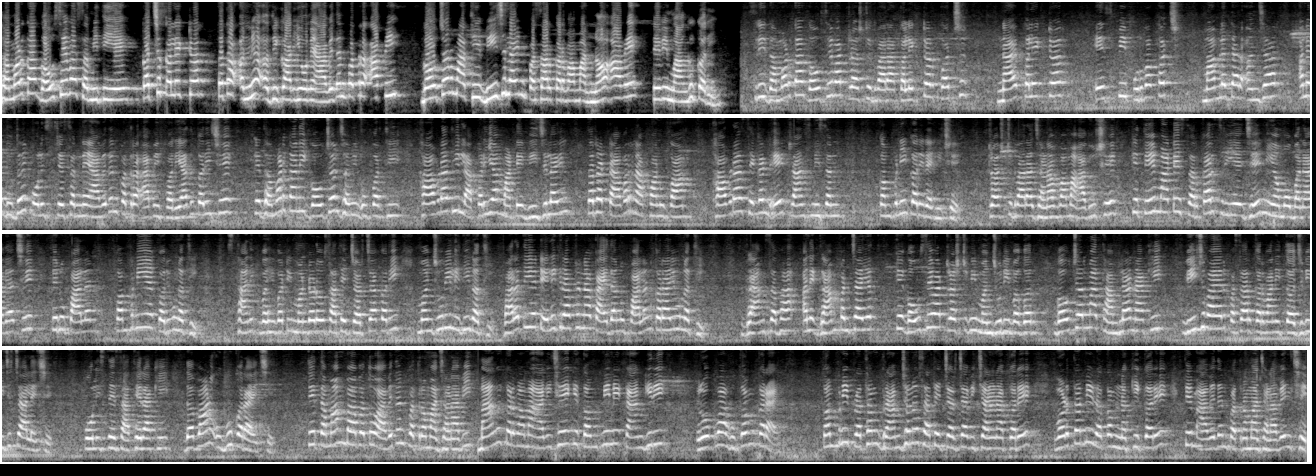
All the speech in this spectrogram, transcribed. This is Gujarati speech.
ધમણકા ગૌસેવા સમિતિએ કચ્છ કલેક્ટર તથા અન્ય અધિકારીઓને આવેદનપત્ર આપી ગૌચરમાંથી વીજ લાઈન પસાર કરવામાં ન આવે તેવી માંગ કરી. શ્રી ધમણકા ગૌસેવા ટ્રસ્ટ દ્વારા કલેક્ટર કચ્છ, નાયબ કલેક્ટર, એસપી પૂર્વ કચ્છ, મામલતદાર અંજાર અને દુધઈ પોલીસ સ્ટેશનને આવેદનપત્ર આપી ફરિયાદ કરી છે કે ધમણકાની ગૌચર જમીન ઉપરથી ખાવડાથી લાકડિયા માટે વીજ લાઈન તથા ટાવર નાખવાનું કામ Khavda second A transmission company કરી રહી છે. ટ્રસ્ટ દ્વારા જણાવવામાં આવ્યું છે કે તે માટે સરકારશ્રીએ જે નિયમો બનાવ્યા છે તેનું પાલન કંપનીએ કર્યું નથી. સ્થાનિક વહીવટી મંડળો સાથે ચર્ચા કરી મંજૂરી લીધી નથી. ભારતીય ટેલિગ્રાફ્ટના કાયદાનું પાલન કરાયું નથી. ગ્રામસભા અને ગ્રામ પંચાયત કે ગૌસેવા ટ્રસ્ટની મંજૂરી વગર ગૌચરમાં થાંભલા નાખી વીજ વાયર પસાર કરવાની તજવીજ ચાલે છે. પોલીસને સાથે રાખી દબાણ ઊભું કરાય છે. તે તમામ બાબતો આવેદનપત્રમાં જણાવી માંગ કરવામાં આવી છે કે કંપનીને કામગીરી રોકવા હુકમ કરાય. કંપની પ્રથમ ગ્રામજનો સાથે ચર્ચા વિચારણા કરે, વળતરની રકમ નક્કી કરે તેમ આવેદનપત્રમાં જણાવેલ છે.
